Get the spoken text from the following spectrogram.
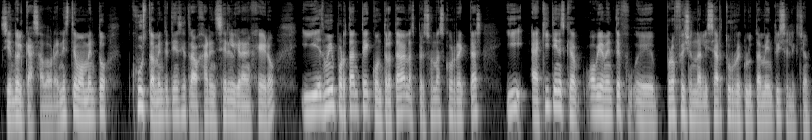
siendo el cazador. En este momento justamente tienes que trabajar en ser el granjero y es muy importante contratar a las personas correctas y aquí tienes que obviamente eh, profesionalizar tu reclutamiento y selección.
